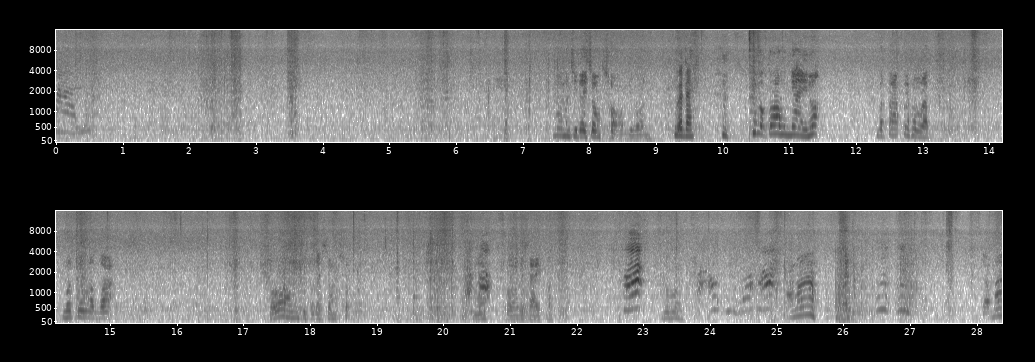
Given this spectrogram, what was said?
มาลูก ว่า มันสิได้ช่องสอบอยู่บ่นเบิดได้คือว่ากล้องมันใหญ่เนาะมาตักไปเพราะว่าหมดตัวว่าว่าเพราะว่ามันสิบ่ได้ช่องสอบนะพอไปใส่ก่อนฮะดูบ่นเอาอีกแล้วฮะเอามาอืมอืมจับมา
